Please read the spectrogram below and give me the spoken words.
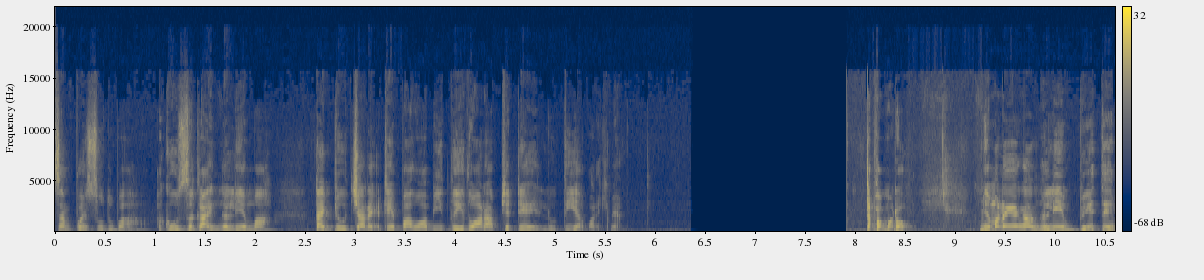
ဆန်ပွင့်ဆိုသူပါအခုသခိုင်းငလျင်မှာတိုက်ပြိုကျတဲ့အထက်ပါသွားပြီးသေသွားတာဖြစ်တယ်လို့သိရပါတယ်ခင်ဗျတစ်ဖက်မှာတော့ မြန်မာနိုင်ငံကငလျင်ဘေးတင်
